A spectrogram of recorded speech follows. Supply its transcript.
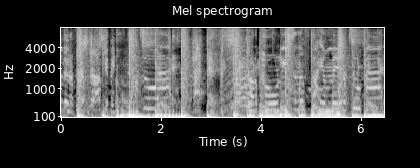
Out. Than a fresh drop skipping. I'm too hot. Call the police and the firemen. I'm too hot.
